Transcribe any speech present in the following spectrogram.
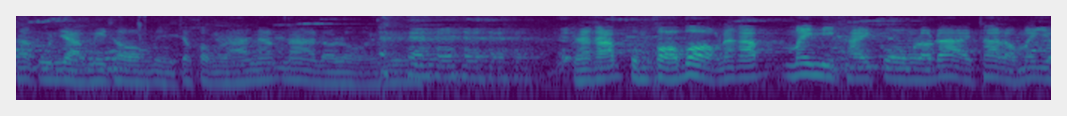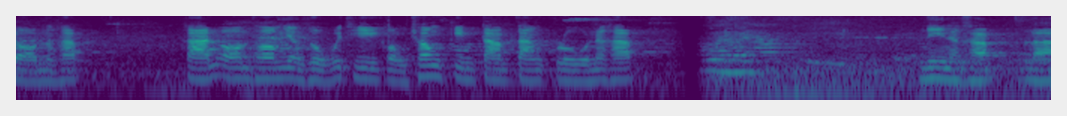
ถ้าคุณอยากมีทองเนี่ยเจ้าของร้านนะครับหน้าหล่อๆอยนะครับ ผมขอบอกนะครับ ไม่มีใครโกงเราได้ ถ้าเราไม่ยอมนะครับ การออมทองอย่างถูกวิธีของช่องกินตามตังปลูนะครับ นี่นะครับรา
